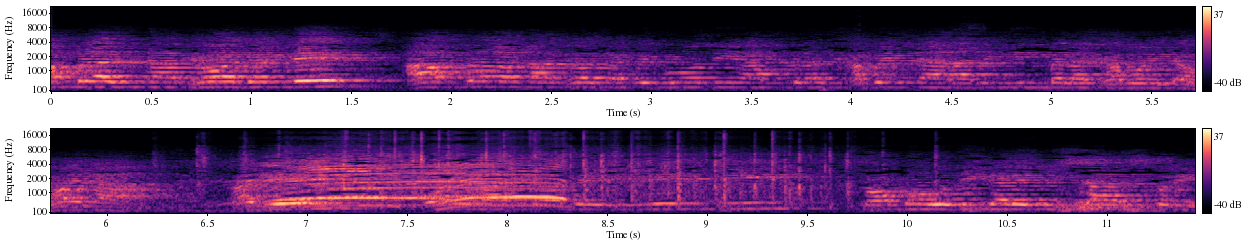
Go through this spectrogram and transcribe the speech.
আমরা না খাওয়া থাকলে আপনারা না খাওয়া থাকলে কোনোদিন আপনারা খাবেন না আর আমি তিন বেলা খাব এটা হয় না। সম অধিকারে বিশ্বাস করে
